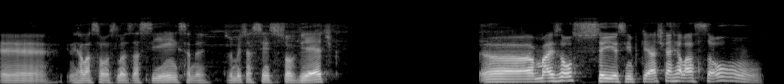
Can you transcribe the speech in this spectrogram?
é, em relação aos lances da ciência, né, principalmente a ciência soviética, uh, mas não sei, assim, porque acho que a relação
